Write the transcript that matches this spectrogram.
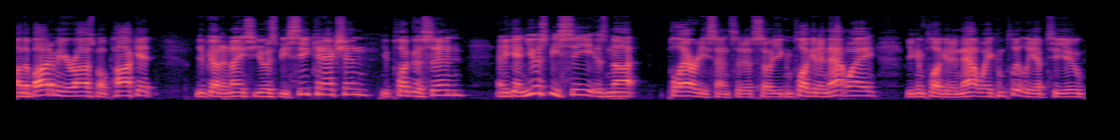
On the bottom of your Osmo Pocket, you've got a nice USB-C connection. You plug this in, and again, USB-C is not polarity sensitive, so you can plug it in that way, you can plug it in that way, completely up to you.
